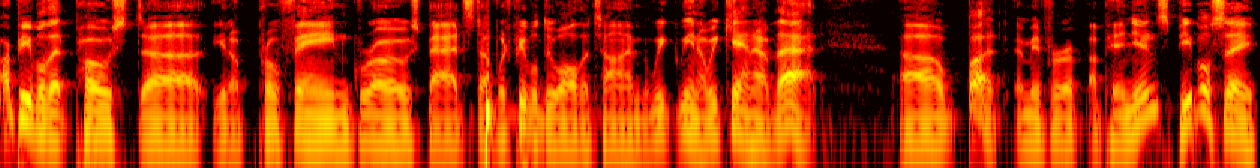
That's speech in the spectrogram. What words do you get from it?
are people that post uh, you know profane, gross, bad stuff, which people do all the time. We you know we can't have that. Uh, but I mean, for opinions, people say,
